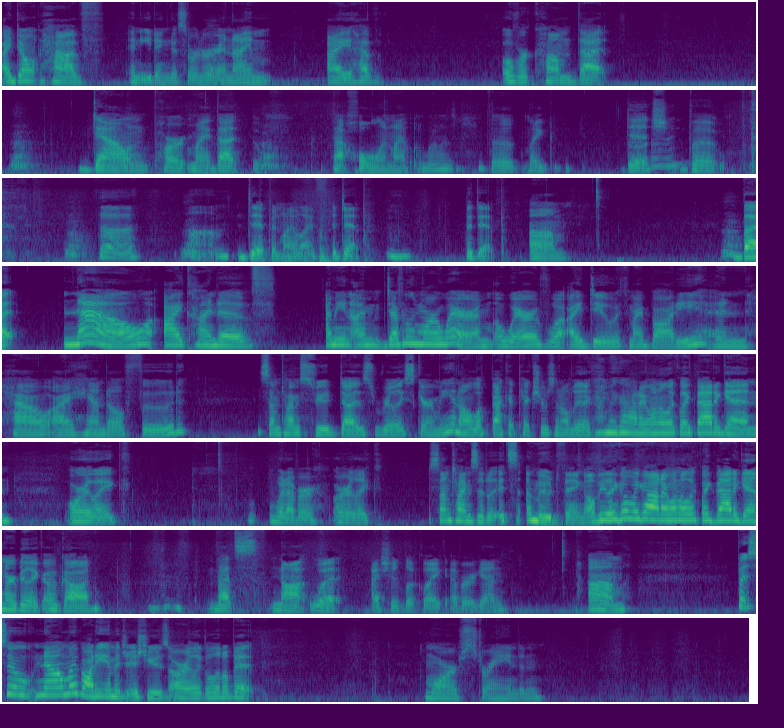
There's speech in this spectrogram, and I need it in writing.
I don't have an eating disorder and I'm I have overcome that down part my that that hole in my what was the like ditch the The um dip in my life the dip. The dip um but now i kind of i mean i'm definitely more aware. I'm aware of what i do with my body and how i handle food. Sometimes food does really scare me and i'll look back at pictures and i'll be like oh my god i want to look like that again or like whatever or like sometimes it'll it's a mood thing. I'll be like oh my god i want to look like that again or be like oh god. That's not what i should look like ever again. Um but so now my body image issues are like a little bit more strained and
